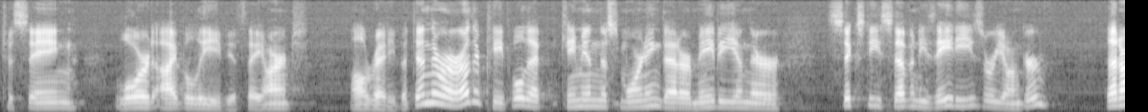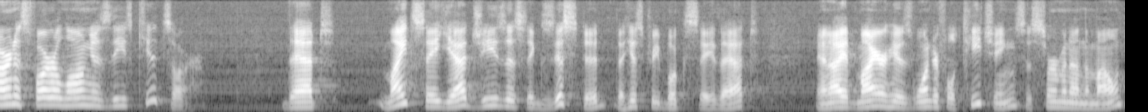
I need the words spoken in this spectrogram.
to saying, Lord, I believe, if they aren't already. But then there are other people that came in this morning that are maybe in their 60s, 70s, 80s, or younger that aren't as far along as these kids are. That might say, yeah, Jesus existed. The history books say that. And I admire his wonderful teachings, the Sermon on the Mount.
